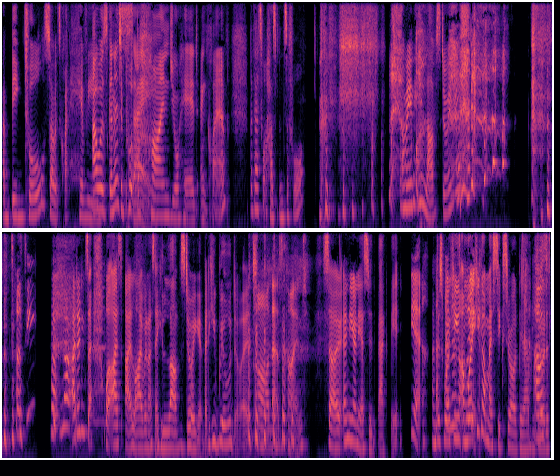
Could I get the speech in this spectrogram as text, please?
a big tool, so it's quite heavy. I was going to put behind your head and clamp, but that's what husbands are for. I mean, he loves doing it. Does he? Well, no, I didn't say. Well, I, I lie when I say he loves doing it, but he will do it. Oh, that's kind. So, and he only has to do the back bit. Yeah. I'm just working. I'm quick. working on my six year old being able to I do was- it.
